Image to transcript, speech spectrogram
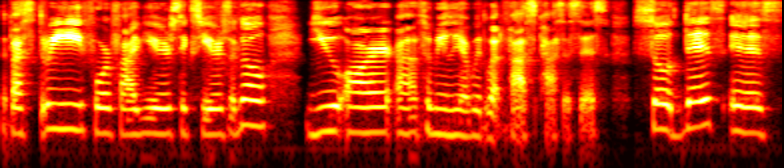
the past three, four, five years, six years ago, you are uh, familiar with what Fast Passes is. So this is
